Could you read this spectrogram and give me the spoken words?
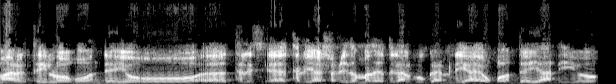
maaragtay loo qoondeeyo oo taliyaasha ciidamada dagaalka hogaaminaya ay u qoondeeyaan iyo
